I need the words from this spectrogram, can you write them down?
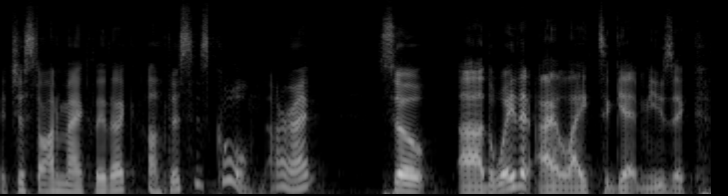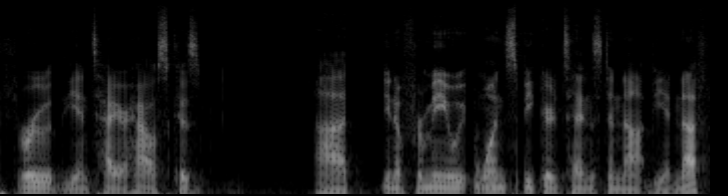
It just automatically they're like, oh, this is cool. All right. So uh, the way that I like to get music through the entire house, because uh, you know, for me, one speaker tends to not be enough.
